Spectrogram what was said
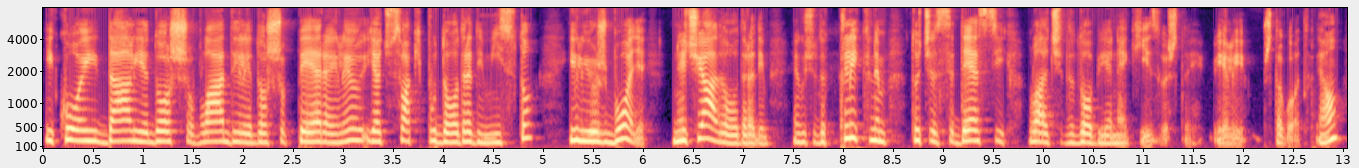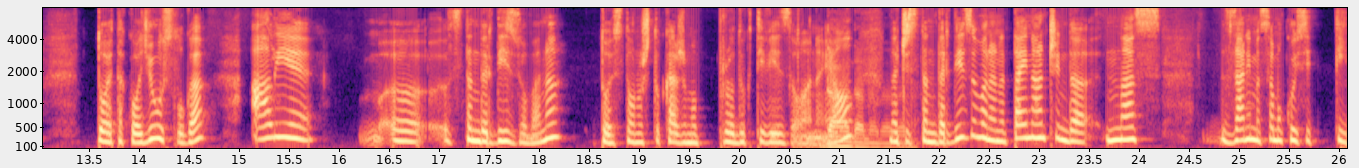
i koji da li je došao vlada ili je došao pera ili ja ću svaki put da odradim isto ili još bolje, neću ja da odradim, nego ću da kliknem, to će da se desi, vlada će da dobije neki izveštaj ili šta god. Jel? To je takođe usluga, ali je uh, standardizovana to je ono što kažemo produktivizovana, da, jel? Da, da, da, znači da. standardizovana na taj način da nas zanima samo koji si ti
